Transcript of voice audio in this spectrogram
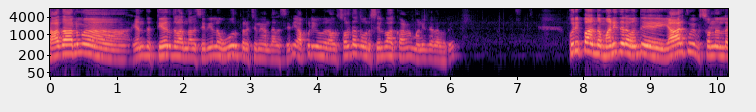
சாதாரணமாக எந்த தேர்தலாக இருந்தாலும் சரி இல்லை ஊர் பிரச்சனையாக இருந்தாலும் சரி அப்படி ஒரு அவர் சொல்கிறது ஒரு செல்வாக்கான மனிதர் அவர். குறிப்பாக அந்த மனிதரை வந்து யாருக்குமே சொன்னதில்ல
